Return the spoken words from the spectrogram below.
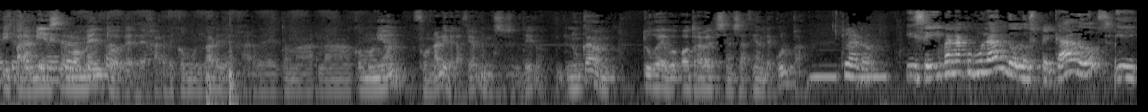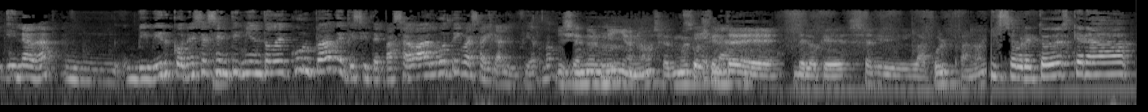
en Y para mí ese momento de dejar de comulgar y dejar de tomar la comunión fue una liberación en ese sentido. Nunca tuve otra vez sensación de culpa. Claro. Y se iban acumulando los pecados y, y nada, mm, vivir con ese sentimiento de culpa de que si te pasaba algo te ibas a ir al infierno. Y siendo un niño, ¿no? Ser muy Sí, consciente claro. de, de lo que es el- la culpa, ¿no? Y sobre todo es que era,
